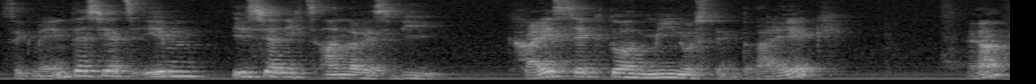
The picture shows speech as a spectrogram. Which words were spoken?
Segmentes jetzt eben ist ja nichts anderes wie Kreissektor minus den Dreieck. Ja?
